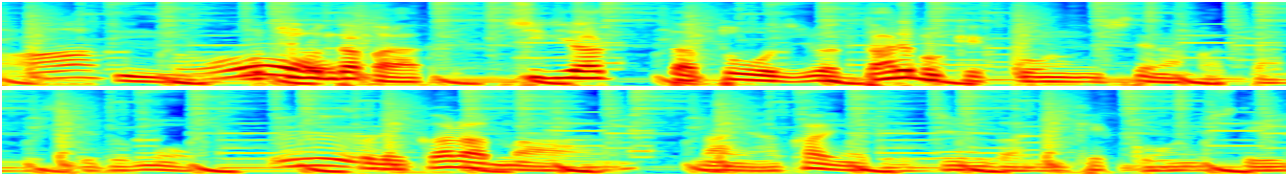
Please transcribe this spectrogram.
あうん、そう、もちろんだから知り合った当時は誰も結婚してなかったんですけども、うん。それからまあなんやかんやで順番に結婚していいっ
